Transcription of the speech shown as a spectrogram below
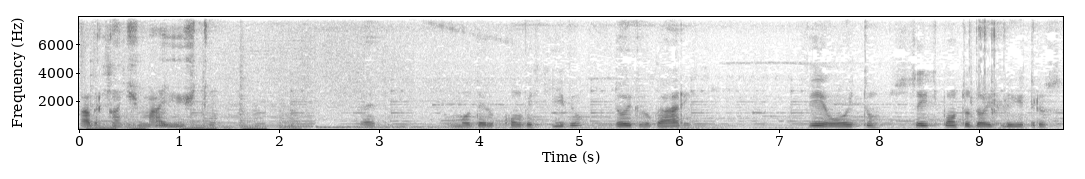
fabricante Maisto certo? um modelo conversível dois lugares V8 6.2 litros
